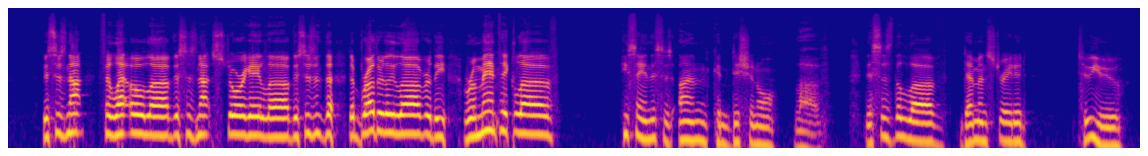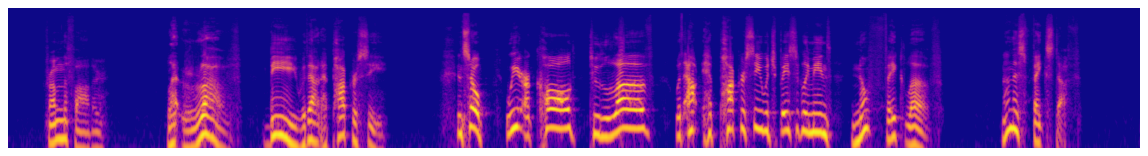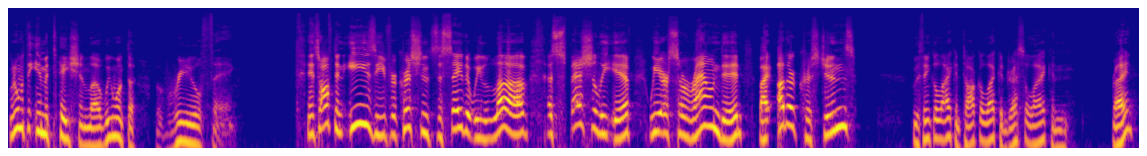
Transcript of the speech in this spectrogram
This is not phileo love. This is not storge love. This isn't the, the brotherly love or the romantic love. He's saying this is unconditional love. This is the love demonstrated to you from the Father. Let love be without hypocrisy. And so we are called to love without hypocrisy, which basically means no fake love. None of this fake stuff. We don't want the imitation love, we want the, real thing. And it's often easy for Christians to say that we love, especially if we are surrounded by other Christians who think alike and talk alike and dress alike and right?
